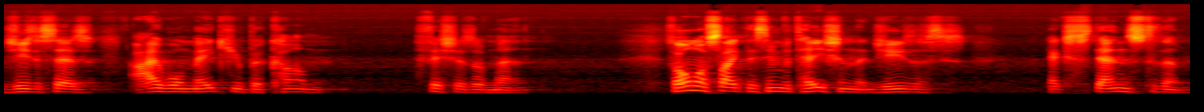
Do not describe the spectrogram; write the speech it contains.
Jesus says, I will make you become fishers of men. It's almost like this invitation that Jesus extends to them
